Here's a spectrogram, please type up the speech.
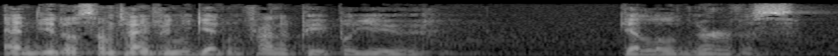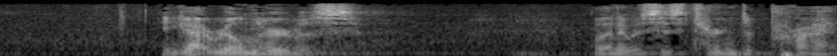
And you know, sometimes when you get in front of people, you get a little nervous. He got real nervous when it was his turn to pray.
